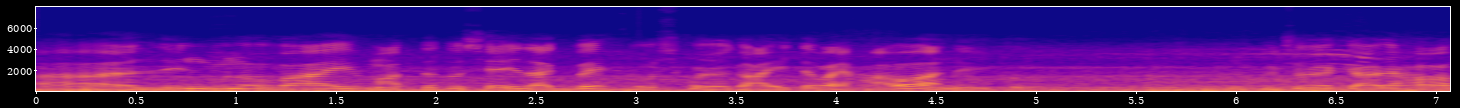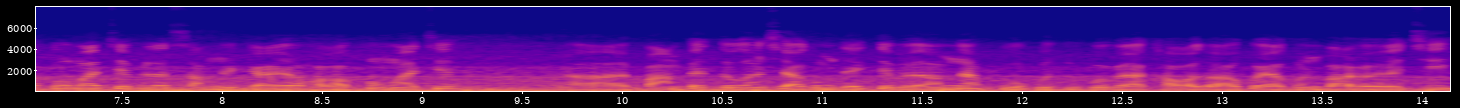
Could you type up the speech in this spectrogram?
আর লিনগুলো ভাই মারতে তো সেই লাগবে। রোজ করে গাড়িতে ভাই হাওয়া নেই তো। পিছনের টায়ারে হাওয়া কম আছে, প্লাস সামনের টায়ারে হাওয়া কম আছে। আর পাম্পের দোকান সেরকম দেখতে পেলাম না। পুরোপুর দুপুরবেলা খাওয়া দাওয়া করে এখন বার হয়েছি।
